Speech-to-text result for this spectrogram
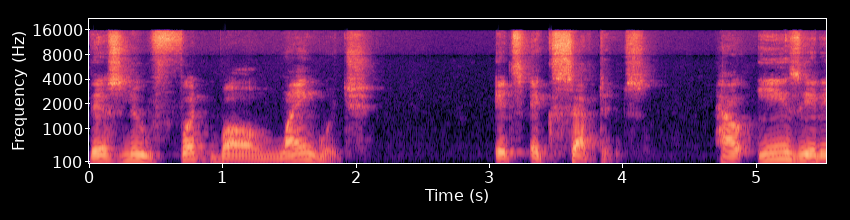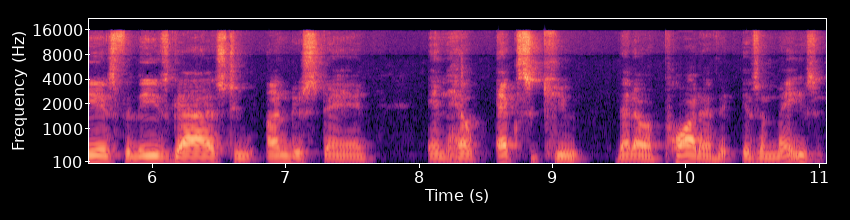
This new football language, it's acceptance. How easy it is for these guys to understand and help execute that are a part of it is amazing.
